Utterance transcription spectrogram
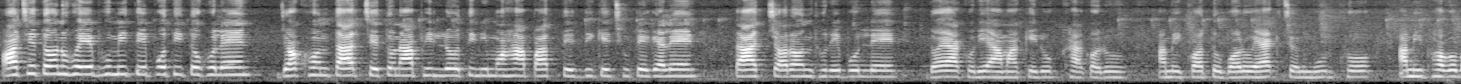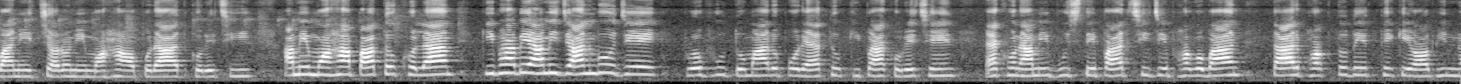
অচেতন হয়ে ভূমিতে পতিত হলেন। যখন তার চেতনা ফিরল, তিনি মহাপাত্রের দিকে ছুটে গেলেন। তার চরণ ধরে বললেন, দয়া করে আমাকে রক্ষা করো। আমি কত বড় একজন মূর্খ। আমি ভগবানের চরণে মহা অপরাধ করেছি। আমি মহাপাতক হলাম। কীভাবে আমি জানব যে প্রভু তোমার ওপর এত কৃপা করেছেন। এখন আমি বুঝতে পারছি যে ভগবান তার ভক্তদের থেকে অভিন্ন।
